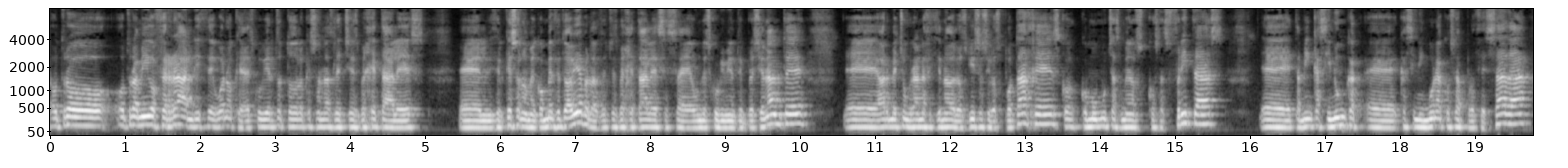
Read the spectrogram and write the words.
otro, otro amigo Ferran dice, bueno, que ha descubierto todo lo que son las leches vegetales, el, dice, el queso no me convence todavía, pero las leches vegetales es eh, un descubrimiento impresionante. Eh, ahora me he hecho un gran aficionado de los guisos y los potajes, como muchas menos cosas fritas. Eh, también casi nunca, casi ninguna cosa procesada.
